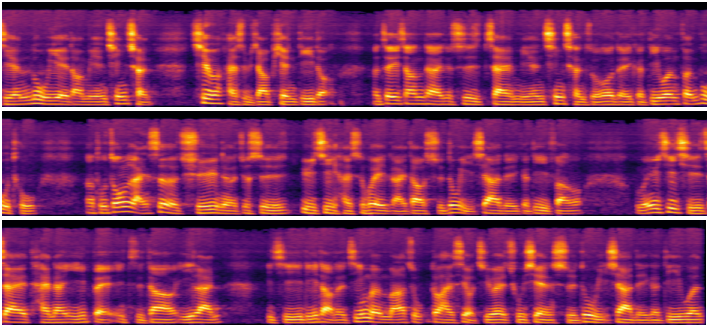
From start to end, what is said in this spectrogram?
今天入夜到明天清晨，气温还是比较偏低的。那这一张大概就是在明天清晨左右的一个低温分布图。那图中蓝色的区域呢，就是预计还是会来到十度以下的一个地方。我们预计其实，在台南以北一直到宜兰以及离岛的金门、马祖，都还是有机会出现十度以下的一个低温。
